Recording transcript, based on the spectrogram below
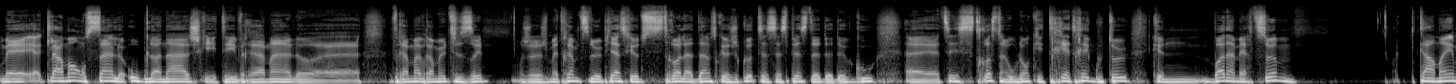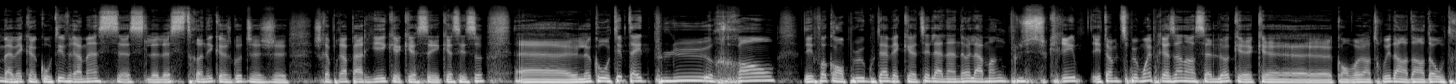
Mais clairement, on sent le houblonnage qui a été vraiment, là, euh, vraiment, vraiment utilisé. Je, je mettrais un petit deux pièces qui a du citron là-dedans parce que je goûte cette espèce de, de, goût. Euh, tu sais, citron, c'est un houblon qui est très, très goûteux, qui a une bonne amertume quand même avec un côté vraiment le, citronné que je goûte, je, je, serais prêt à parier que, que c'est ça. Euh, le côté peut-être plus rond, des fois qu'on peut goûter avec l'ananas, la mangue plus sucrée, est un petit peu moins présent dans celle-là que qu'on va en trouver dans dans d'autres.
